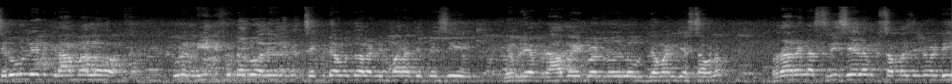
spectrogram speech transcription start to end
చెరువులు లేని గ్రామాల్లో కూడా నీటి కుంటలు అదేవిధంగా చెక్ డ్యాముల ద్వారా నింపాలని చెప్పేసి మేము రేపు రాబోయేటువంటి రోజుల్లో ఉద్యమాన్ని చేస్తా ఉన్నాం. ప్రధానంగా శ్రీశైలంకి సంబంధించినటువంటి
